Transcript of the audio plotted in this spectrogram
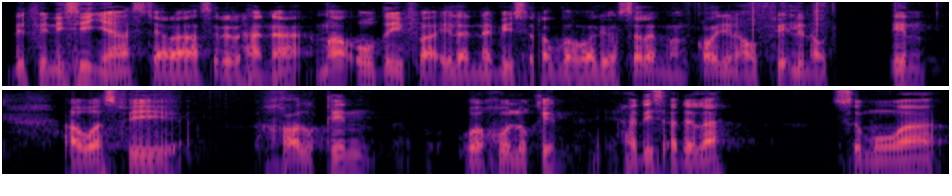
definisinya secara sederhana ma udhifa ila nabi sallallahu alaihi wasallam min qaulin aw fi'lin aw taqdirin aw wasfi khalqin wa khuluqin. Hadis adalah semua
